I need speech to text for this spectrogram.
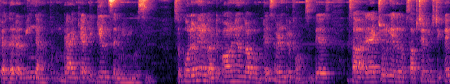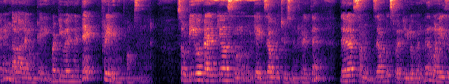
ఫెదర్ ఆర్ వింగ్ అని అర్థం. బ్రాంకియా అంటే గిల్స్ అని మీనింగ్ వస్తుంది. సో కొలోనియల్గా అంటే కాలనియల్ లాగా ఉంటాయి సెడెంటరీ ఫార్మ్స్ యాక్చువల్గా ఏదైనా ఒక సబ్స్టేటింగ్ స్టిక్ అయిపోయి ఇంకా అలానే ఉంటాయి. బట్ ఇవి ఏంటంటే ఫ్రీ లివింగ్ ఫార్మ్స్ అన్నమాట. సో టీరో బ్రాంకియాస్ ఒక ఎగ్జాంపుల్ చూసినట్లయితే there are some examples for Pterobranchia one is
